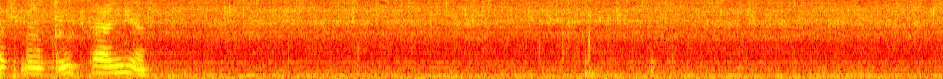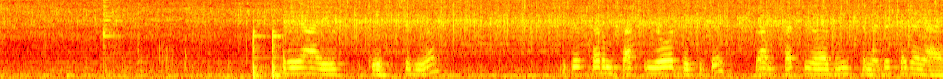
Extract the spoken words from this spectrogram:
Boş mantımız kaynıyor. Tereyağı kestiriyor. Bir de sarımsaklı yoğurt dökeceğiz. Sarımsaklı yoğurdun üstüne de tereyağı.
